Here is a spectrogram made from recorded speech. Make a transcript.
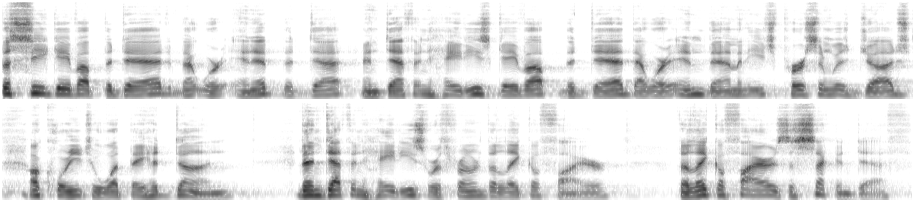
The sea gave up the dead that were in it, the death and death and Hades gave up the dead that were in them, and each person was judged according to what they had done. Then death and Hades were thrown to the lake of fire. The lake of fire is the second death.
